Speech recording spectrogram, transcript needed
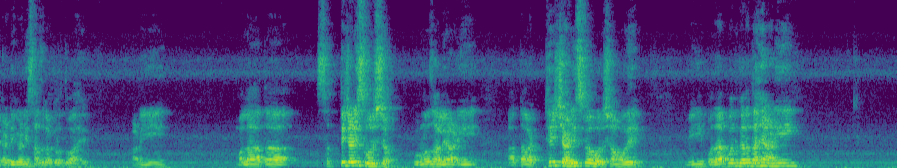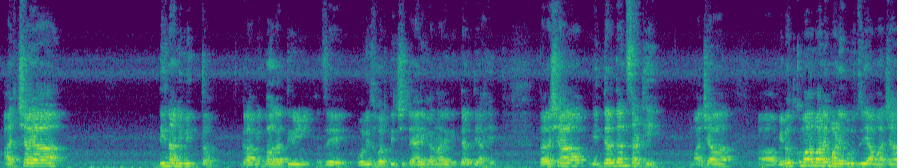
या ठिकाणी साजरा करतो आहे. आणि मला आता सत्तेचाळीस वर्ष पूर्ण झाले आणि आता अठ्ठेचाळीसव्या वर्षामध्ये मी पदार्पण करत आहे आणि आजच्या या दिनानिमित्त ग्रामीण भागातील जे पोलीस भरतीची तयारी करणारे विद्यार्थी आहेत तर अशा विद्यार्थ्यांसाठी माझ्या विनोद कुमार माने माणेगुरुजी या माझ्या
